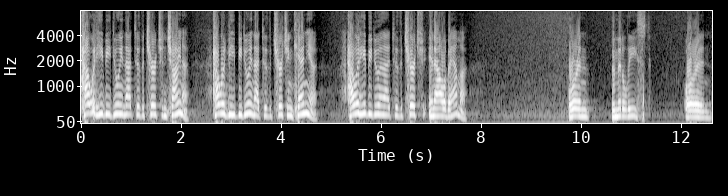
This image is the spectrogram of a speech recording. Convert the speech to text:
how would he be doing that to the church in China? How would he be doing that to the church in Kenya? How would he be doing that to the church in Alabama? Or in the Middle East? Or in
